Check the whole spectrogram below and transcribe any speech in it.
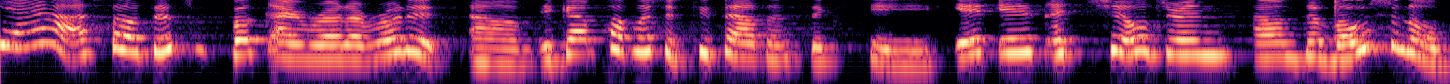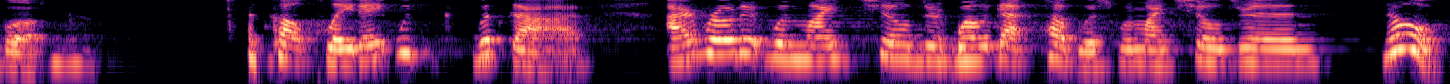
Yeah, so this book I wrote, I wrote it, um, it got published in 2016. It is a children's um, devotional book. Yeah. It's called Playdate with, with God. I wrote it when my children, well, it got published when my children, no,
